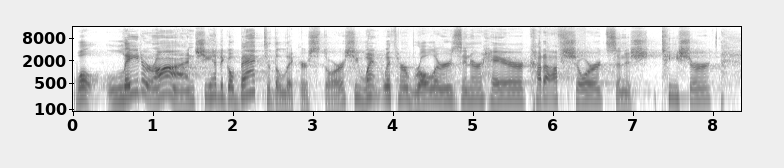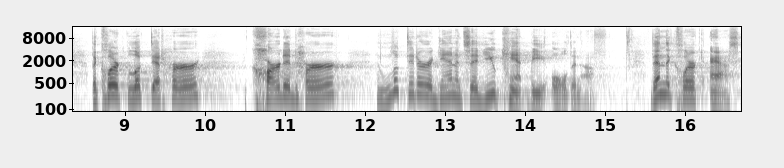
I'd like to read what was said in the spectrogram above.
Well, later on, she had to go back to the liquor store. She went with her rollers in her hair, cut off shorts, and a t shirt. The clerk looked at her, carded her, and looked at her again and said, You can't be old enough. Then the clerk asked,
